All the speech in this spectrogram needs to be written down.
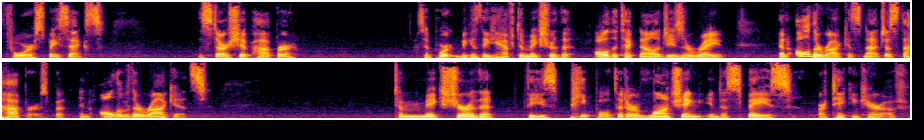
for SpaceX. The Starship hopper is important because they have to make sure that all the technologies are right and all their rockets, not just the hoppers, but in all of their rockets to make sure that these people that are launching into space are taken care of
